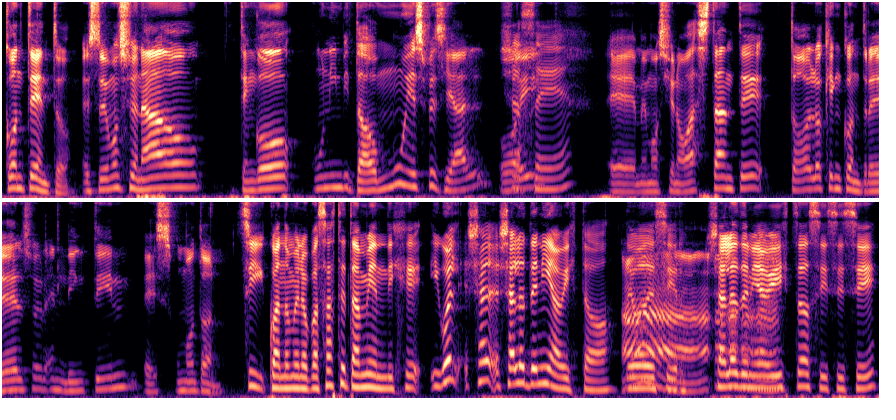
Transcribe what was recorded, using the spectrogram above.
Contento, estoy emocionado. Tengo un invitado muy especial hoy. Ya sé. Eh, me emocionó bastante. Todo lo que encontré de él en LinkedIn es un montón. Sí, cuando me lo pasaste también dije, igual ya, ya lo tenía visto, debo Ah, decir. Ya lo ah, tenía ah. visto, sí, sí, sí.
